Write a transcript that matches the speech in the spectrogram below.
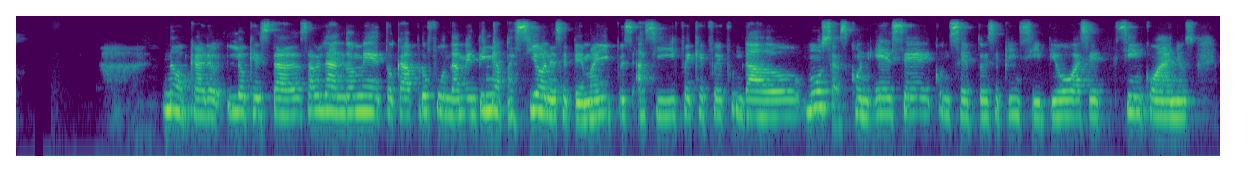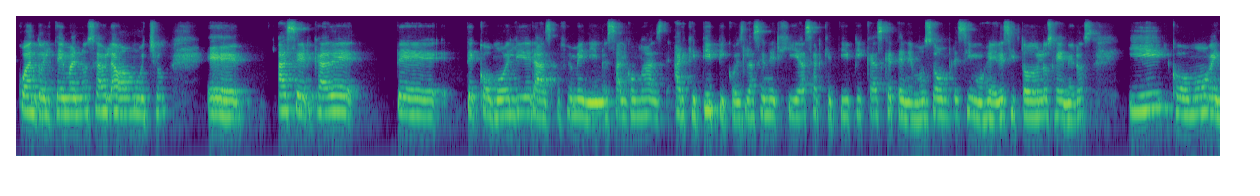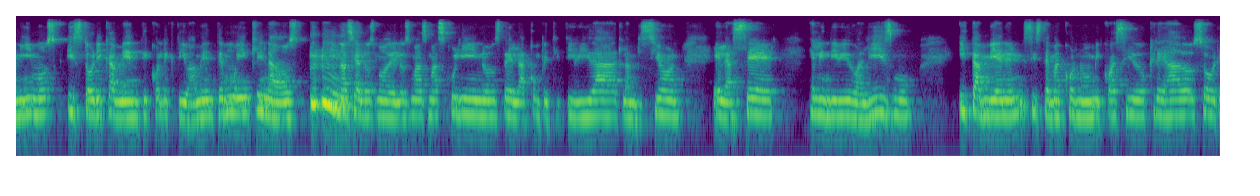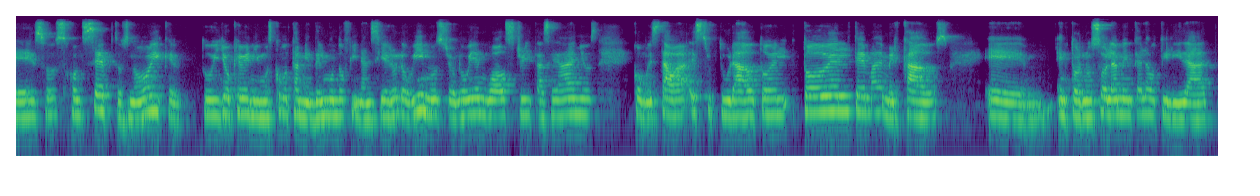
No, Caro, lo que estás hablando me toca profundamente y me apasiona ese tema y pues así fue que fue fundado Musas con ese concepto, ese principio hace cinco años, cuando el tema no se hablaba mucho eh, acerca de de, cómo el liderazgo femenino es algo más arquetípico, es las energías arquetípicas que tenemos hombres y mujeres y todos los géneros y cómo venimos históricamente y colectivamente muy inclinados hacia los modelos más masculinos de la competitividad, la ambición, el hacer, el individualismo y también el sistema económico ha sido creado sobre esos conceptos, ¿no? Y que tú y yo que venimos como también del mundo financiero lo vimos, yo lo vi en Wall Street hace años, cómo estaba estructurado todo el, todo el tema de mercados eh, en torno solamente a la utilidad,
